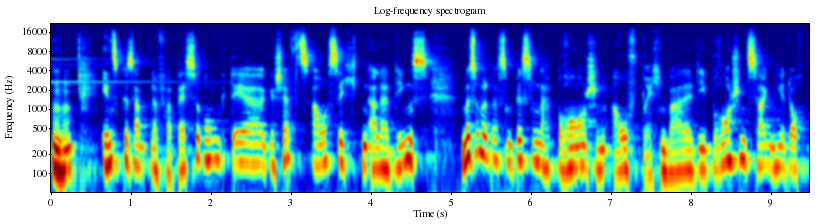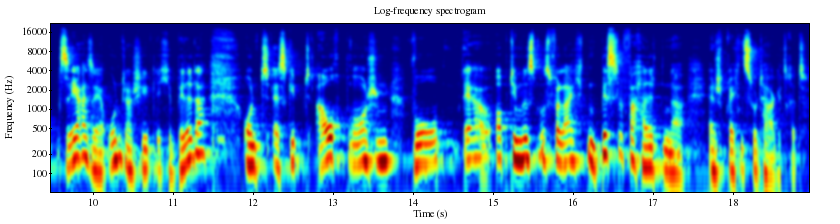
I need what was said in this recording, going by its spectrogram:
Mhm. Insgesamt eine Verbesserung der Geschäftsaussichten. Allerdings müssen wir das ein bisschen nach Branchen aufbrechen, weil die Branchen zeigen hier doch sehr, sehr unterschiedliche Bilder. Und es gibt auch Branchen, wo der Optimismus vielleicht ein bisschen verhaltener entsprechend zutage tritt.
